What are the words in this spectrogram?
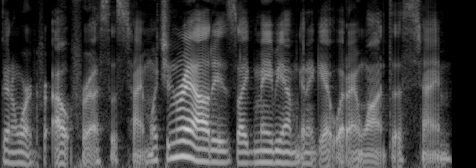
going to work for, out for us this time, which in reality is like, maybe I'm going to get what I want this time.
